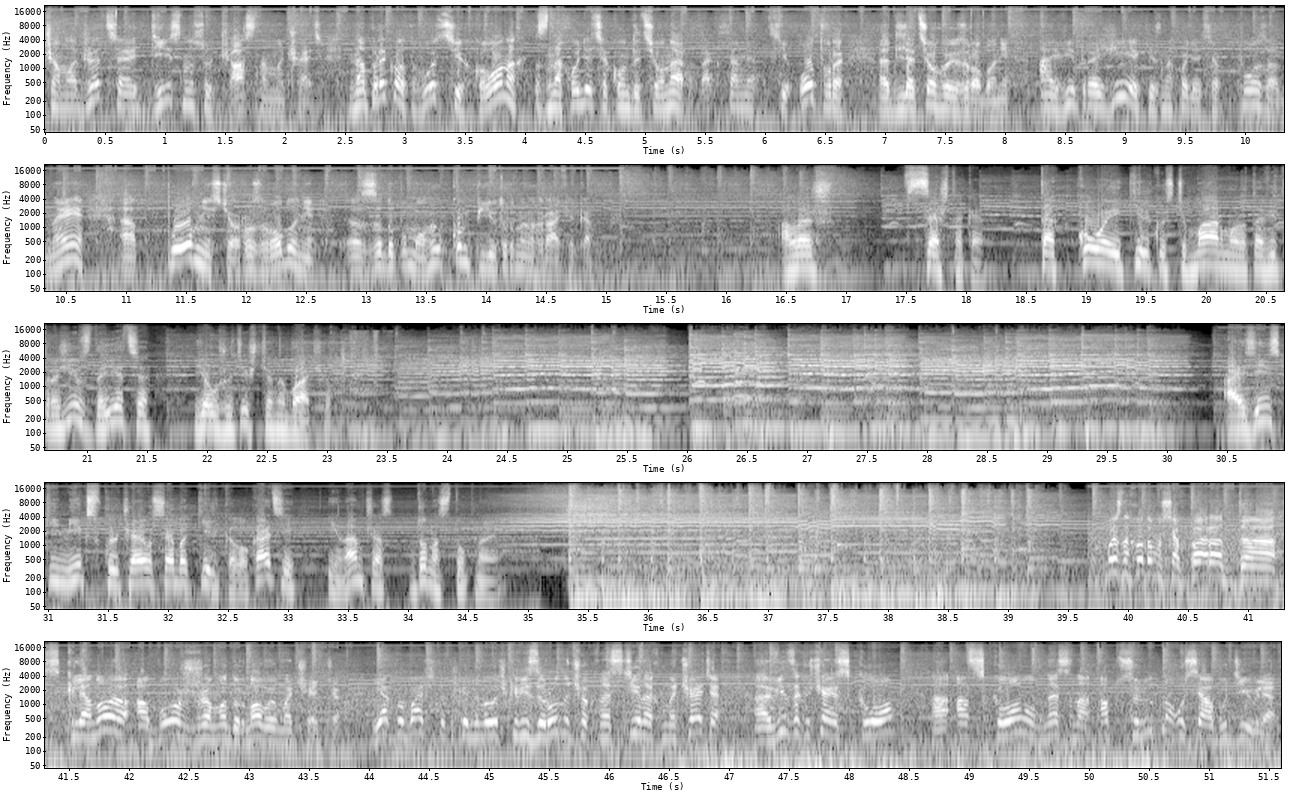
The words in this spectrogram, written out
Чамладже це дійсно сучасна мечеть. Наприклад, в ось цих колонах знаходяться кондиціонери. Так само ці отвори е, для цього і зроблені. А вітражі, які знаходяться поза неї, е, повністю розроблені е, за допомогою комп'ютерної графіки. Але ж все ж таки, такої кількості мармуру та вітражів, здається, я у житті ще не бачив. Азійський мікс включає у себе кілька локацій, і нам час до наступної. Ми знаходимося перед е, скляною або ж модерновою мечеттю. Як ви бачите, такий невеличкий візеруночок на стінах мечеті. Е, Він захищає скло, а- а склом обнесена абсолютно уся будівля.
